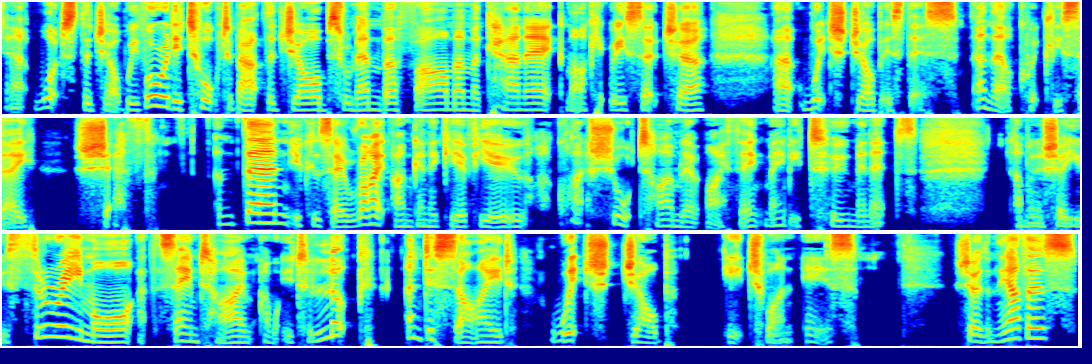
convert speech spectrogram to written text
Yeah, what's the job? We've already talked about the jobs. Remember, farmer, mechanic, market researcher. Uh, which job is this? And they'll quickly say chef. And then you can say, right, I'm going to give you quite a short time limit, I think, maybe two minutes. I'm going to show you three more at the same time. I want you to look and decide which job each one is. Show them the others,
